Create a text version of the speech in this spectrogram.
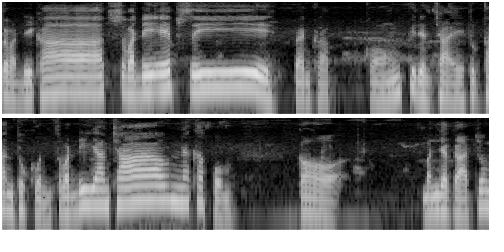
สวัสดีครับ สวัสดี FC แฟนคลับของพี่เด่นชัยทุกท่านทุกคน สวัสดียามเช้านะครับผม ก็บรรยากาศช่วง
